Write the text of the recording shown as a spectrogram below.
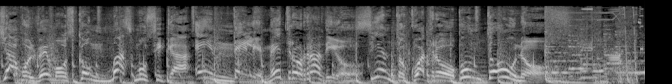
Ya volvemos con más música en Telemetro Radio 104.1.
